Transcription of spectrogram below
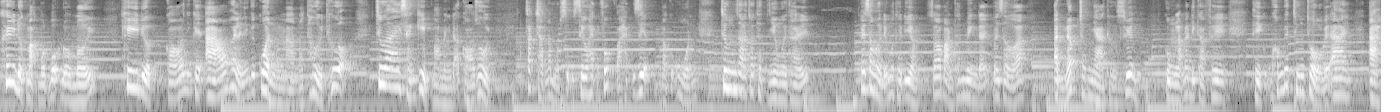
Khi được mặc một bộ đồ mới, khi được có những cái áo hay là những cái quần mà nó thời thượng, chưa ai sánh kịp mà mình đã có rồi chắc chắn là một sự siêu hạnh phúc và hãnh diện và cũng muốn trưng ra cho thật nhiều người thấy. Thế xong rồi đến một thời điểm do bản thân mình đấy, bây giờ ẩn nấp trong nhà thường xuyên, cùng lắm là đi cà phê, thì cũng không biết trưng trổ với ai. À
